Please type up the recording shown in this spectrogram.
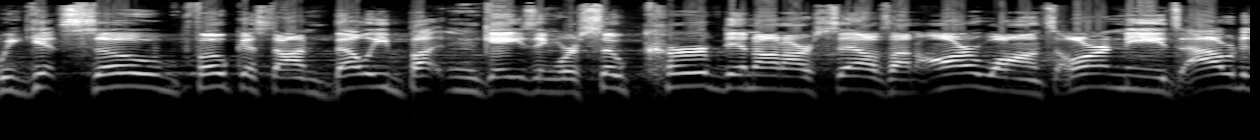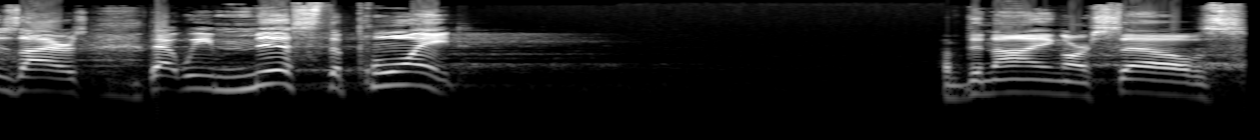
we get so focused on belly button gazing. We're so curved in on ourselves, on our wants, our needs, our desires, that we miss the point of denying ourselves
